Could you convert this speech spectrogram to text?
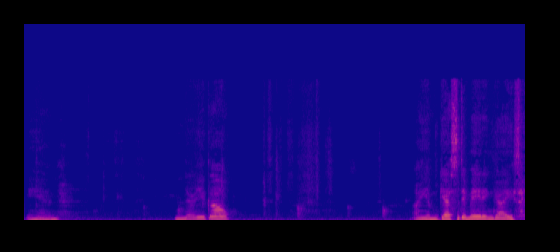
And, there you go. I am guesstimating guys.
